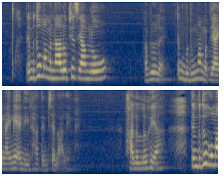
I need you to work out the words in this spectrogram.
။တင်ဘသူမှမနာလို့ဖြစ်စရာမလို။ဘာဖြစ်လို့လဲ။တင်ကဘသူမှမပြိုင်နိုင်တဲ့အနေအထားတင်ဖြစ်လာလိမ့်မယ်။ဟာလေလုယာ။တင်ဘသူကမှ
